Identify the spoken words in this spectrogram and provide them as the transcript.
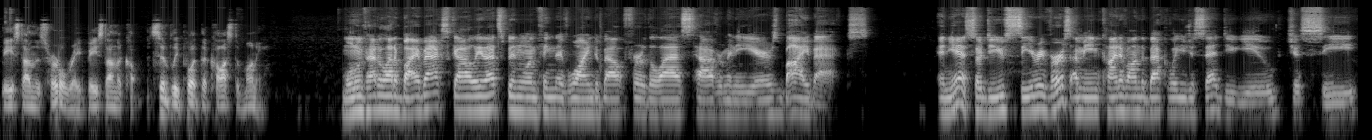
based on this hurdle rate, based on the simply put the cost of money. Well, we've had a lot of buybacks. Golly, that's been one thing they've whined about for the last however many years buybacks. And yeah, so do you see reverse? I mean, kind of on the back of what you just said, do you just see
